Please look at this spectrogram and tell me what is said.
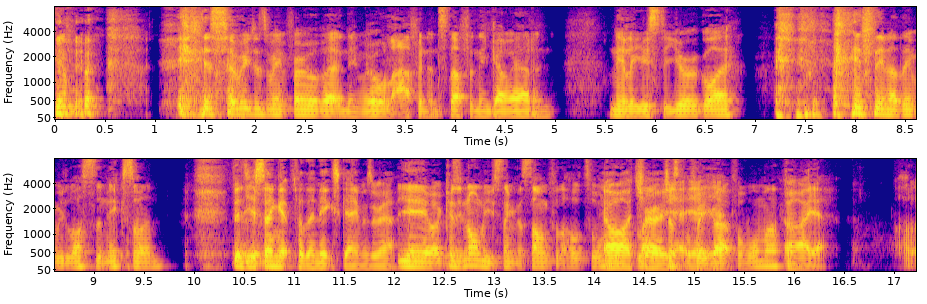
so we just went through with it, and then we were all laughing and stuff, and then go out and nearly used to Uruguay. and then I think we lost the next one. Did you sing it for the next game as well? Yeah, because you normally sing the song for the whole tournament. Oh, like, true, just yeah, before you go out for warm up. Oh yeah. Uh,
